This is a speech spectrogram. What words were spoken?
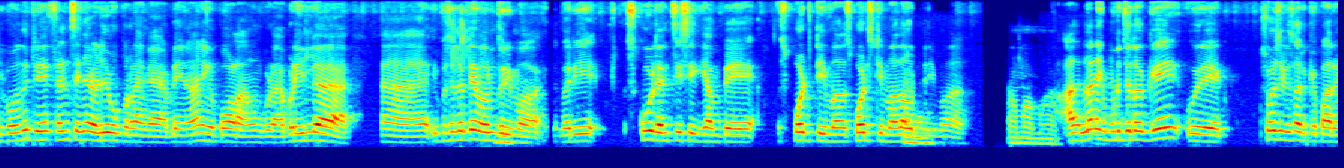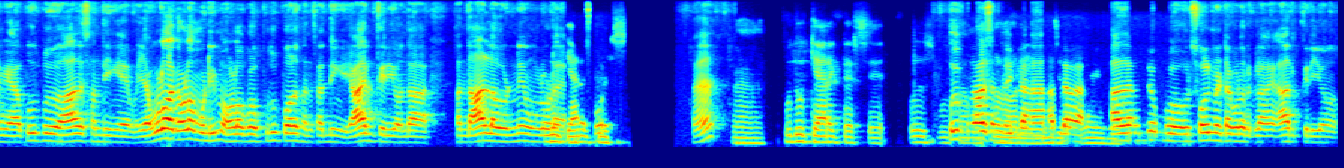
இப்போ வந்துட்டு ஃப்ரெண்ட்ஸ் எங்க வெளியே கூப்பிடுறாங்க அப்படின்னா நீங்க போகலாம் அவங்க கூட. அப்படி இல்ல இப்போ சில டைம் வரும் தெரியுமா? இந்த மாதிரி ஸ்கூல் என்சிசி கேம்பு ஸ்போர்ட் டீமா ஸ்போர்ட்ஸ் டீமா தான் வரும் தெரியுமா? அதெல்லாம் முடிஞ்ச அளவுக்கு ஒரு சோசியலிசா இருக்கு பாருங்க புது புது ஆள் சந்திங்க. எவ்வளோக்கு எவ்வளோ முடியுமோ அவ்வளோ புது சந்தி- சந்திங்க. யாருக்கு தெரியும்? அந்த அந்த ஆள்ல ஒண்ணு உங்களோட புது கேரக்டர்ஸ்? புது புது ஆள் சந்திக்கலாம் அதுல வந்து ஒரு சோல்மேட்டா கூட இருக்கலாம். யாருக்கு தெரியும்?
